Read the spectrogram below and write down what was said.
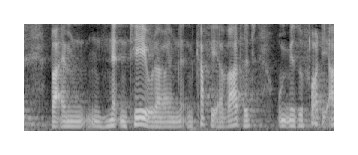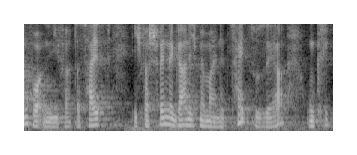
bei einem netten Tee oder einem netten Kaffee erwartet und mir sofort die Antworten liefert. Das heißt, ich verschwende gar nicht mehr meine Zeit so sehr und kriege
